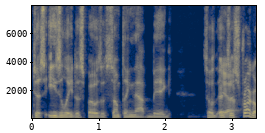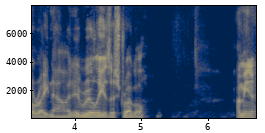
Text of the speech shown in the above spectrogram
just easily dispose of something that big. So it's yeah. a struggle right now. It really is a struggle. I mean,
